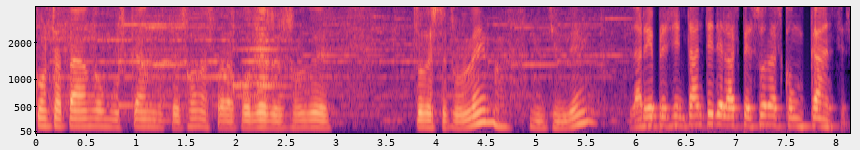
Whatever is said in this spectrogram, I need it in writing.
contratando, buscando personas para poder resolver todo este problema, ¿me? La representante de las personas con cáncer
